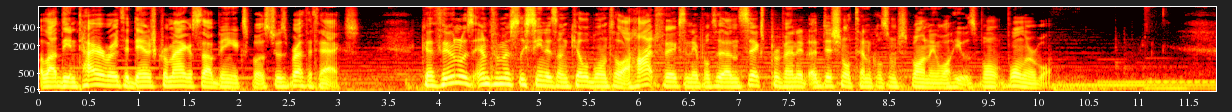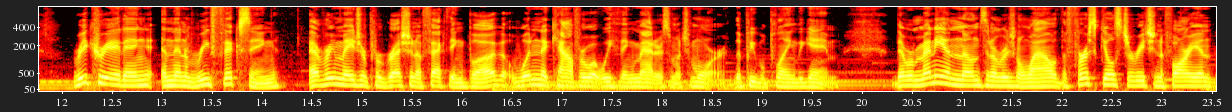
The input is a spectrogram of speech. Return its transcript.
allowed the entire raid to damage Chromaggus without being exposed to his breath attacks. Cthulhu was infamously seen as unkillable until a hotfix in April 2006 prevented additional tentacles from spawning while he was vulnerable. Recreating and then refixing every major progression affecting bug wouldn't account for what we think matters much more the people playing the game. There were many unknowns in original WoW. The first guilds to reach Nefarian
